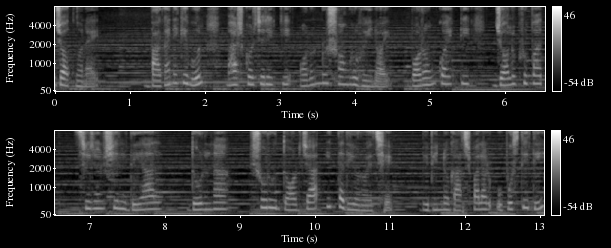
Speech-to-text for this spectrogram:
যত্ন নেয়। বাগানে কেবল ভাস্কর্যের একটি অনন্য সংগ্রহই নয়, বরং কয়েকটি জলপ্রপাত, সৃজনশীল দেয়াল, দোলনা সরু দরজা ইত্যাদিও রয়েছে। বিভিন্ন গাছপালার উপস্থিতি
